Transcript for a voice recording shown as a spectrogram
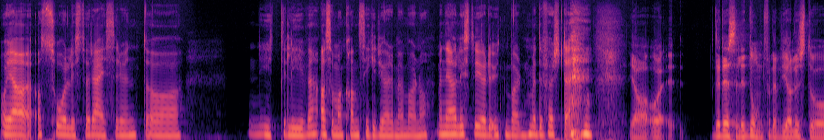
og jeg har så lyst til å reise rundt og nyte livet. Altså, man kan sikkert gjøre det med barn òg, men jeg har lyst til å gjøre det uten barn med det første. Ja, og det er det som er litt dumt, for vi har lyst til å,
